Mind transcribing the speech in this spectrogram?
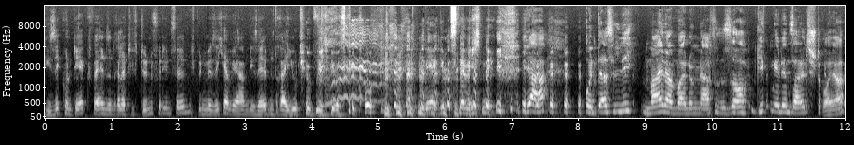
die Sekundärquellen sind relativ dünn für den Film. Ich bin mir sicher, wir haben dieselben drei YouTube-Videos geguckt. Mehr gibt es nämlich nicht. Ja, und das liegt meiner Meinung nach, so, gib mir den Salzstreuer.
